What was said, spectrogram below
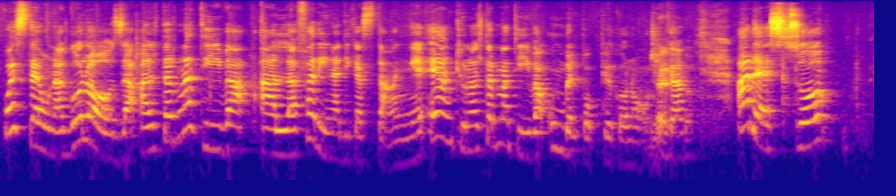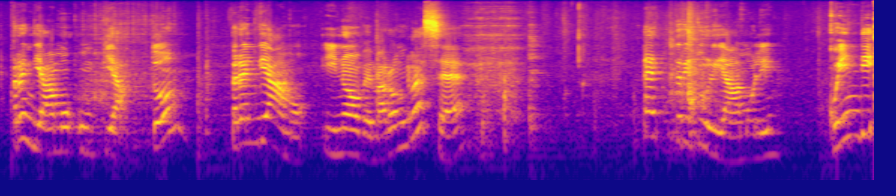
questa è una golosa alternativa alla farina di castagne e anche un'alternativa un bel po' più economica Certo. adesso prendiamo un piatto prendiamo i 9 marron glacé e trituriamoli. Quindi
